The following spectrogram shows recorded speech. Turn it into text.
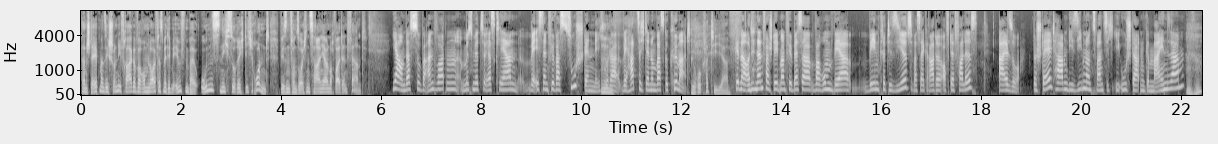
dann stellt man sich schon die Frage, warum läuft das mit dem Impfen bei uns nicht so richtig rund? Wir sind von solchen Zahlen ja noch weit entfernt. Ja, um das zu beantworten, müssen wir zuerst klären, wer ist denn für was zuständig mhm. oder wer hat sich denn um was gekümmert? Bürokratie, ja. Genau, denn dann versteht man viel besser, warum wer wen kritisiert, was ja gerade oft der Fall ist. Also, bestellt haben die 27 EU-Staaten gemeinsam. Mhm.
